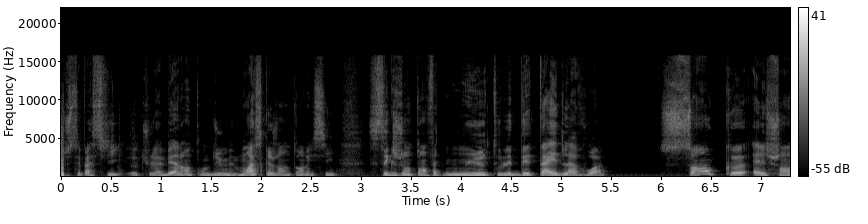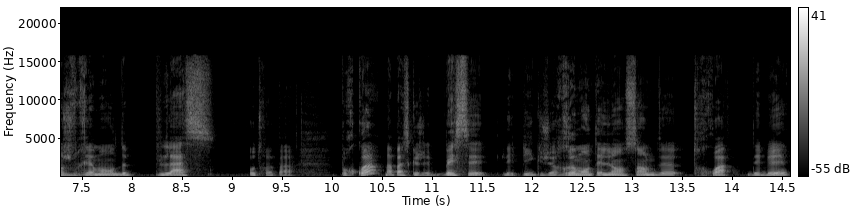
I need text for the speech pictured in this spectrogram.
Je sais pas si euh, tu l'as bien entendu, mais moi, ce que j'entends ici, c'est que j'entends en fait mieux tous les détails de la voix sans qu'elle change vraiment de place autre part. Pourquoi? Bah Parce que j'ai baissé les pics, j'ai remonté l'ensemble de 3 dB,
